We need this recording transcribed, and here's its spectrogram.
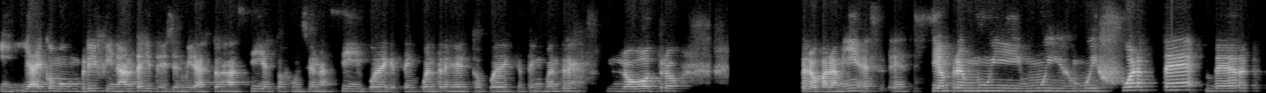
y, hay como un briefing antes y te dicen, mira, esto es así, esto funciona así, puede que te encuentres esto, puede que te encuentres lo otro. Pero para mí es, es siempre muy, muy, muy fuerte ver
